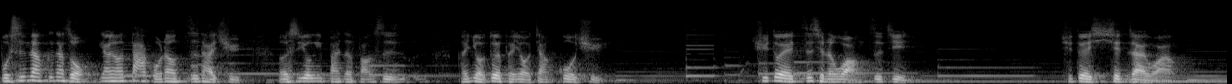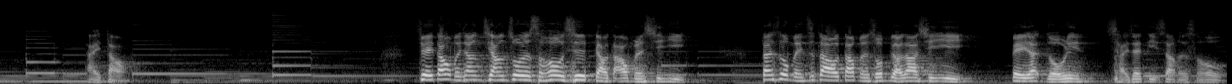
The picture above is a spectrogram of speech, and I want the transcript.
不是那那种泱泱大国那种姿态去，而是用一般的方式，朋友对朋友这样过去，去对之前的王致敬。去对现在王哀悼，所以当我们这样这样做的时候，是表达我们的心意。但是我们知道，当我们所表达心意被蹂躏踩在地上的时候，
